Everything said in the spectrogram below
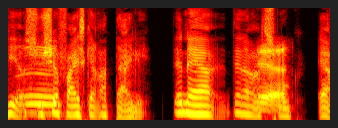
her, øh. synes jeg faktisk er ret dejlig. Den er, den er ret Ja. smuk. Ja.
